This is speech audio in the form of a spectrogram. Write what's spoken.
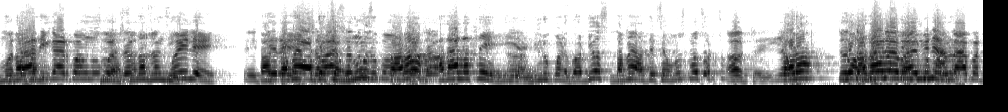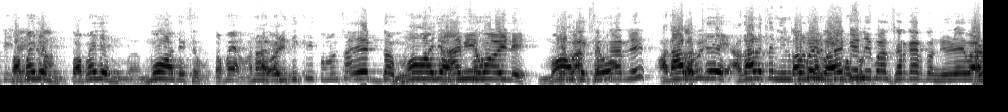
मताधिकार पाउनुपर्छ मैले तपाईँ अध्यक्ष हुनुहोस् हुनु तर। अदालतले निरूपण गरिदियोस् तपाईँ अध्यक्ष हुनुहोस् म छोड्छु तर। तपाईँले तपाईँले म अध्यक्ष हो तपाईँ अनाधिकृत हुनुहुन्छ एकदम। म अहिले। म नेपाल अध्यक्ष हो। सरकारले अदालतले अदालतले निरूपण भएकै। नेपाल सरकारको निर्णयबाट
